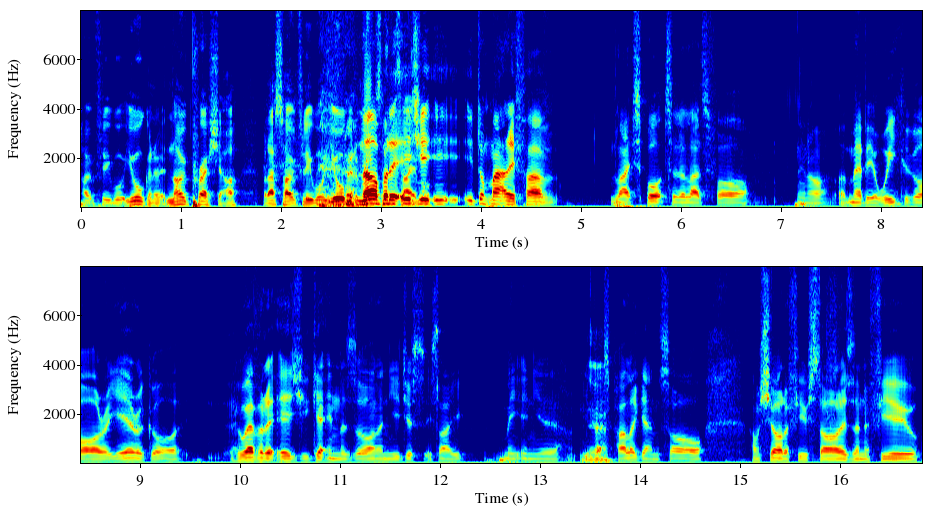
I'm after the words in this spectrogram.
hopefully what you're gonna. No pressure, but that's hopefully what you're gonna. No, but to it, the it, table. it, it don't matter if I've like spoke to the lads for you know maybe a week ago or a year ago. Whoever it is, you get in the zone and you just it's like meeting your, your Yeah. best pal again. So I'm sure a few stories and a few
